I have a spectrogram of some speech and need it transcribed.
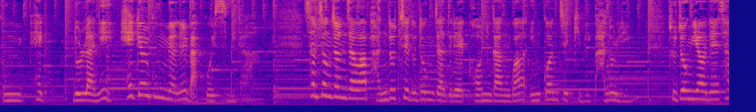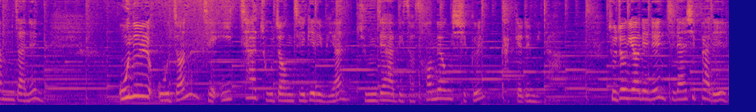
국, 해, 논란이 해결 국면을 맞고 있습니다. 삼성전자와 반도체 노동자들의 건강과 인권 지킴이 반올림, 조정위원회 3자는 오늘 오전 제2차 조정 재개를 위한 중재합의서 서명식을 갖게 됩니다. 조정위원회는 지난 18일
